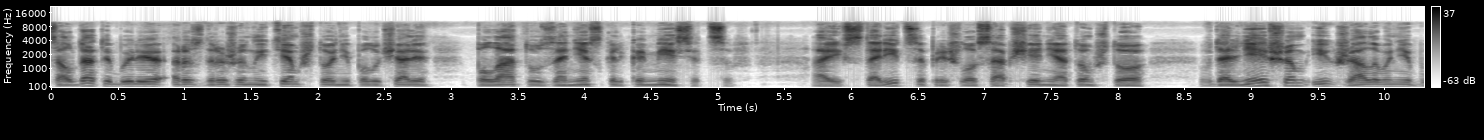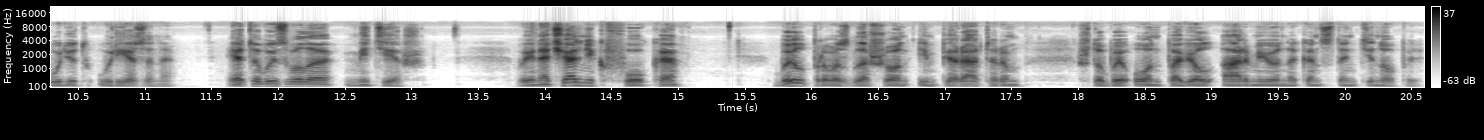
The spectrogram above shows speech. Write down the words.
Солдаты были раздражены тем, что не получали плату за несколько месяцев, а из столицы пришло сообщение о том, что в дальнейшем их жалование будет урезано. Это вызвало мятеж. Военачальник Фока был провозглашен императором, чтобы он повел армию на Константинополь.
